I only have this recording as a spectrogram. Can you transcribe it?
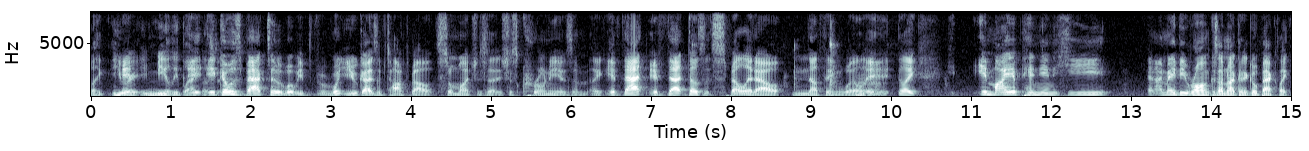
Like you It- are immediately It, blacklisted. it goes back to what we what you guys have talked about so much is that it's just cronyism. Like if that if that doesn't spell it out, nothing will. Mm-hmm. It- it- like in my opinion, he and I may be wrong because I'm not going to go back like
